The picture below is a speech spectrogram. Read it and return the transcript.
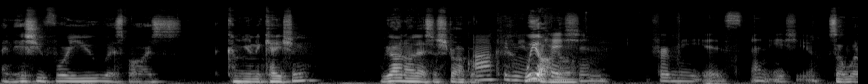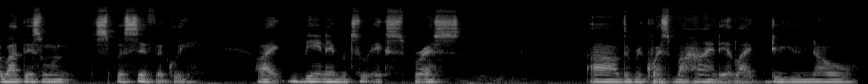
an issue for you as far as communication? We all know that's a struggle. All We all know. communication for me is an issue. So, what about this one specifically? Like being able to express uh, the request behind it. Like, do you know,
